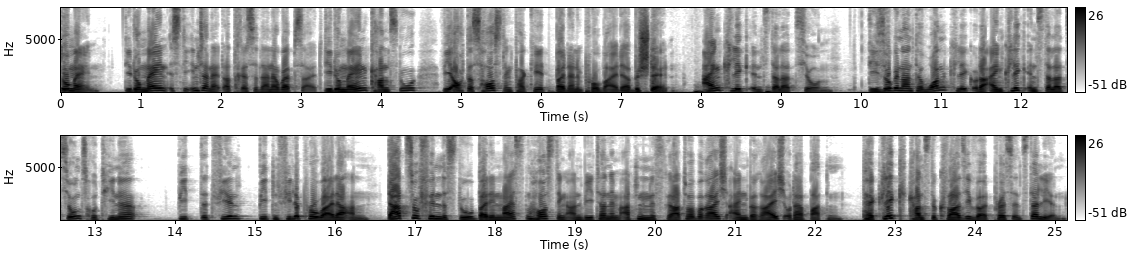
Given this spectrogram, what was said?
Domain. Die Domain ist die Internetadresse deiner Website. Die Domain kannst du, wie auch das Hosting-Paket, bei deinem Provider bestellen. Ein-Klick-Installation. Die sogenannte One-Click- oder Ein-Klick-Installationsroutine bietet vielen, bieten viele Provider an. Dazu findest du bei den meisten Hosting-Anbietern im Administratorbereich einen Bereich oder Button. Per Klick kannst du quasi WordPress installieren.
